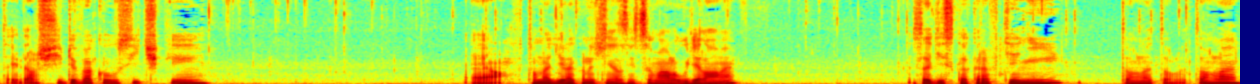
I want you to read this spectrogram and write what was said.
Tady další dva kousíčky. Jo, v tomhle díle konečně zase něco málo uděláme. Z hlediska kraftění. Tohle, tohle, tohle.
